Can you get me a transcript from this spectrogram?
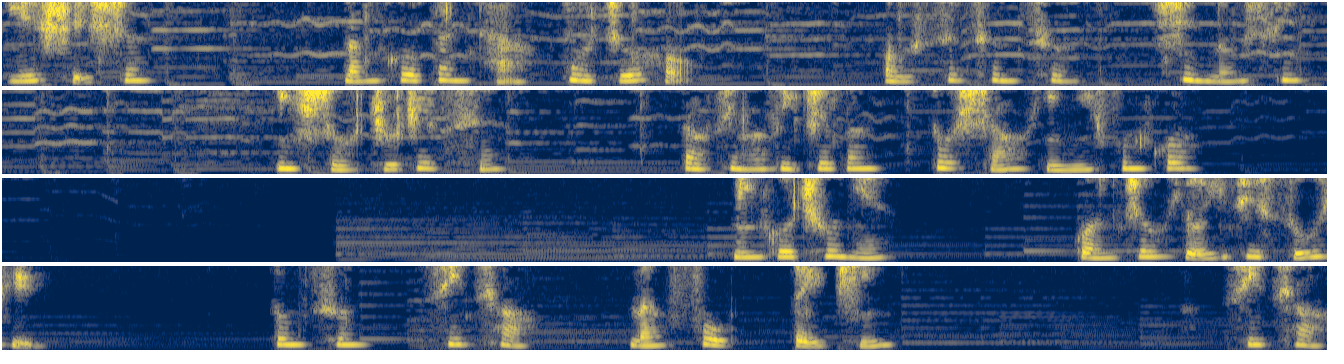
野水深。郎过半塔莫折藕，藕丝寸寸是浓心。一首竹枝词，道尽了荔枝湾多少旖旎风光。民国初年，广州有一句俗语：“东村西俏，南富北平。”西俏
